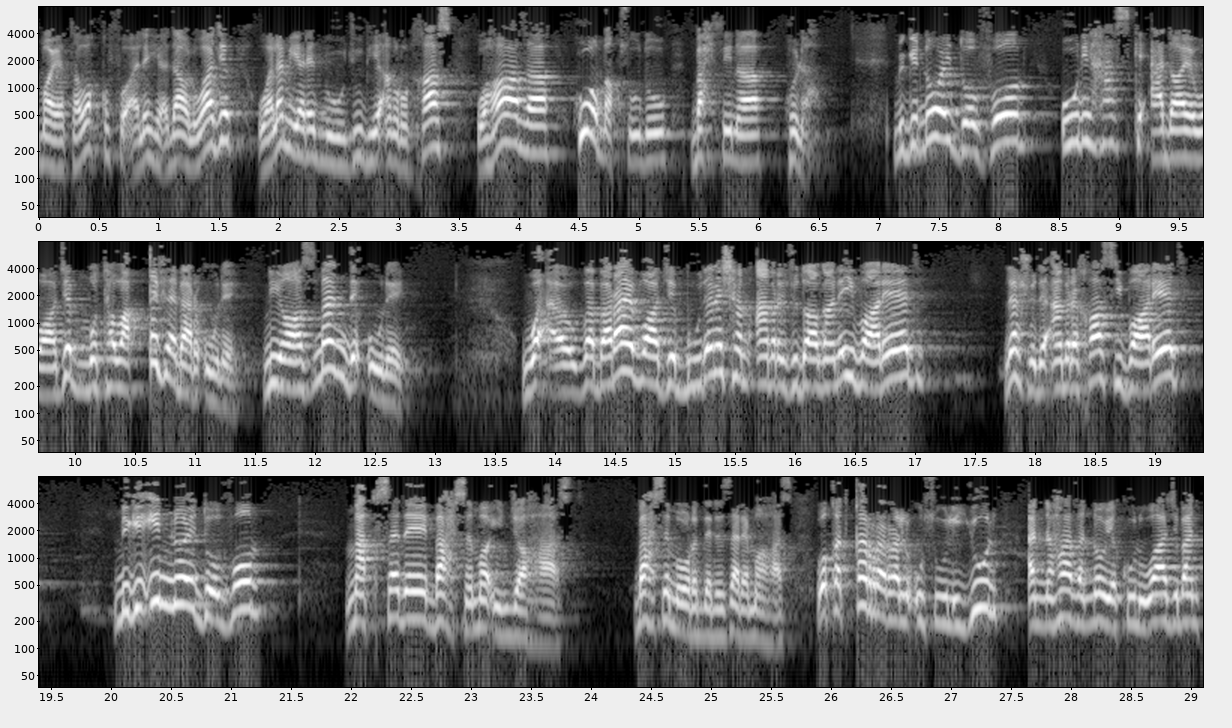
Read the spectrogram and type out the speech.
ما يتوقف عليه اداء الواجب ولم يرد بوجوبه امر خاص وهذا هو مقصود بحثنا هنا. میگه نوع دوم اونی هست که ادای واجب متوقفه بر اونه نیازمند اونه. و برای واجب بودنش هم امر جداگانه وارد نشده امر خاصی وارد. میگه این نوع دوم مقصد بحث ما اینجا هست. بحث مورد نظر ما هست. وقد قرر الأصوليون أن هذا النوع يكون واجبا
